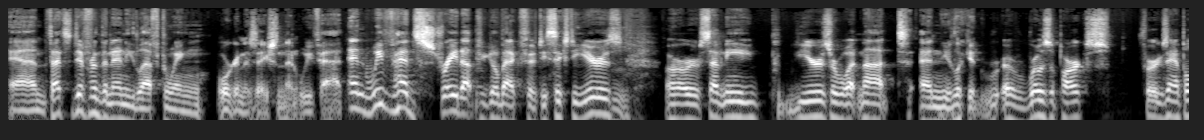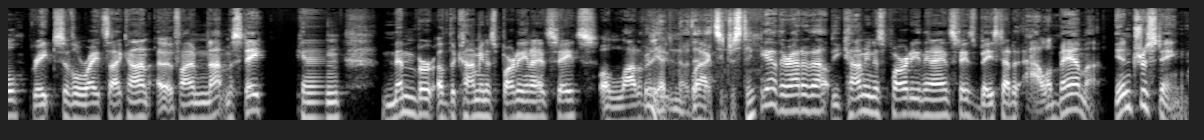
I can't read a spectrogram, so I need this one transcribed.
And that's different than any left wing organization that we've had. And we've had straight up, if you go back 50, 60 years, mm or 70 years or whatnot, and you look at uh, Rosa Parks, for example, great civil rights icon, if I'm not mistaken, member of the Communist Party of the United States. A lot of really the to know black, that. That's interesting. Yeah, they're out of the Communist Party in the United States, based out of Alabama. Interesting,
